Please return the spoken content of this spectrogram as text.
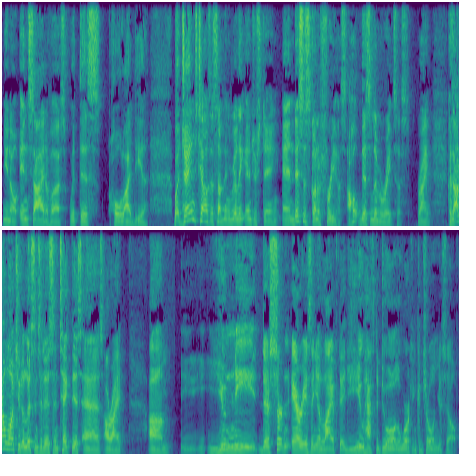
you know, inside of us with this whole idea. But James tells us something really interesting, and this is going to free us. I hope this liberates us, right? Because I don't want you to listen to this and take this as, all right, um, you need, there's certain areas in your life that you have to do all the work and controlling yourself.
